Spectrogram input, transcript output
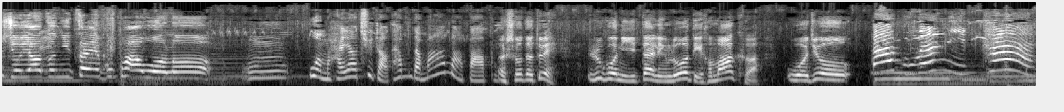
小鸭子，你再也不怕我了。嗯，我们还要去找他们的妈妈巴布。呃，说的对。如果你带领罗迪和马可，我就……巴布温你，看，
